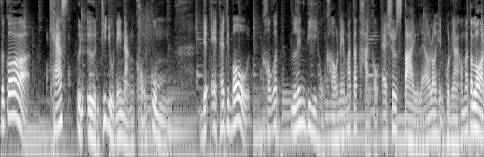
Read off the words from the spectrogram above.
แล้วก็ cast อื่นๆ ที่อยู่ในหนังของกลุ่ม The a p a t i b l e เขาก็เล่นดีของเขาในมาตรฐานของ a s h e r Star อยู่แล้ว เราเห็นผลงานเขามาตลอด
